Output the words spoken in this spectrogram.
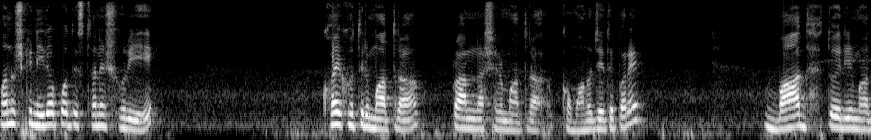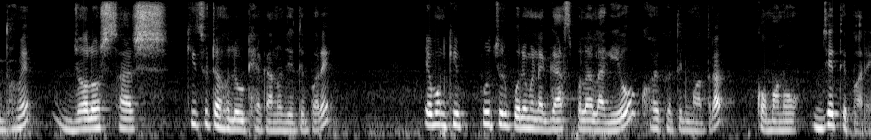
মানুষকে নিরাপদ স্থানে সরিয়ে ক্ষয়ক্ষতির মাত্রা, প্রাণনাশের মাত্রা কমানো যেতে পারে বাঁধ তৈরির মাধ্যমে জলোচ্ছ্বাস কিছুটা হলেও ঠেকানো যেতে পারে, এমনকি প্রচুর পরিমাণে গাছপালা লাগিয়েও ক্ষয়ক্ষতির মাত্রা কমানো যেতে পারে।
